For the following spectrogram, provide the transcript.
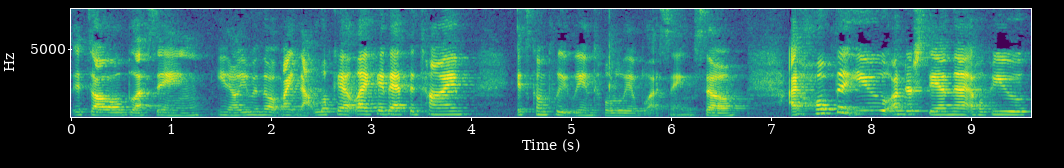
it's all a blessing you know even though it might not look at like it at the time it's completely and totally a blessing. So I hope that you understand that. I hope you,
